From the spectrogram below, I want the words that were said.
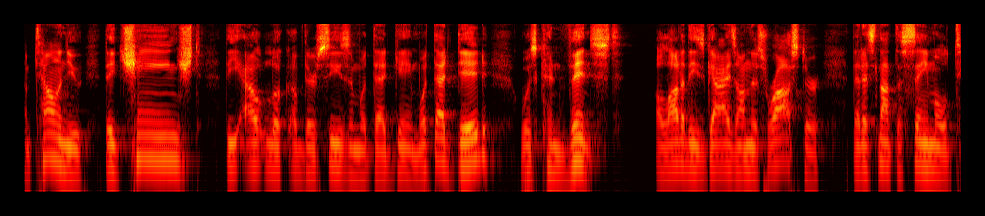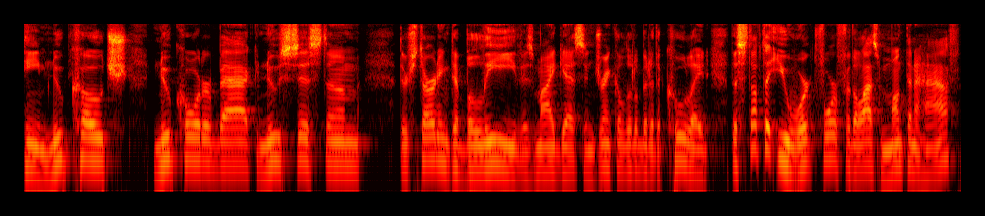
I'm telling you, they changed the outlook of their season with that game. What that did was convinced a lot of these guys on this roster that it's not the same old team. New coach, new quarterback, new system. They're starting to believe, is my guess, and drink a little bit of the Kool Aid. The stuff that you worked for for the last month and a half,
